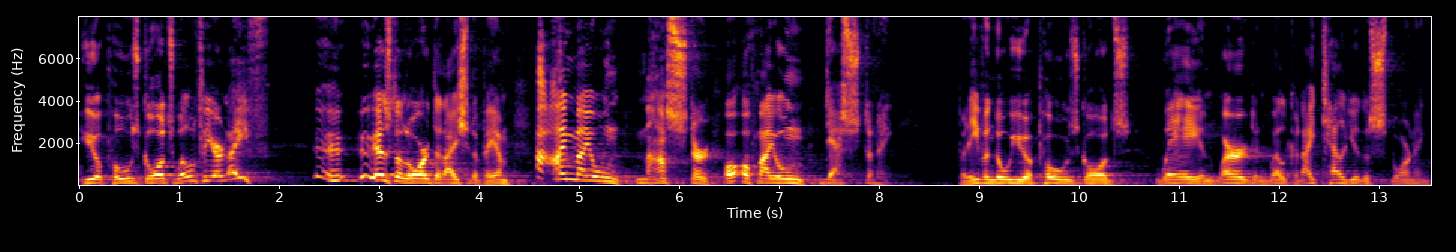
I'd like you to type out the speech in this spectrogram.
You oppose God's will for your life. Who is the Lord that I should obey him? I'm my own master of my own destiny. But even though you oppose God's way and word and will, could I tell you this morning,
